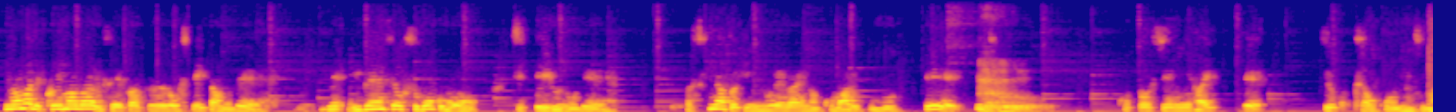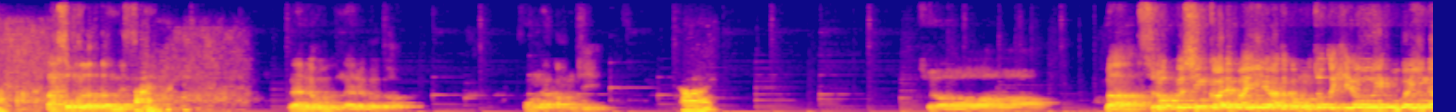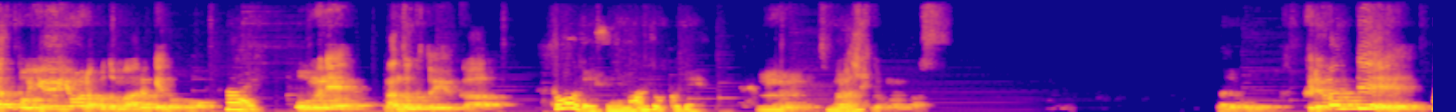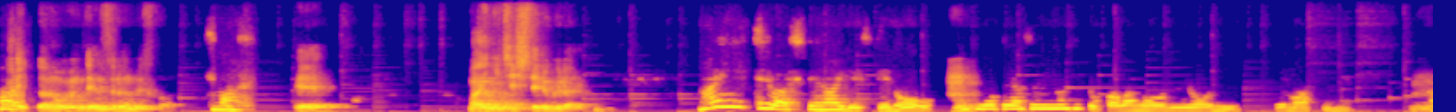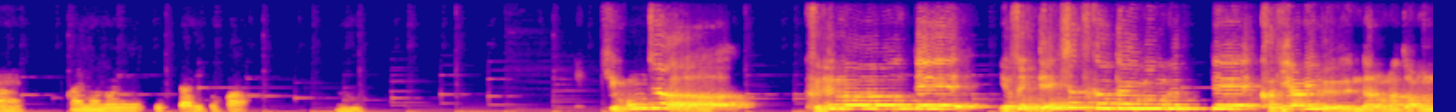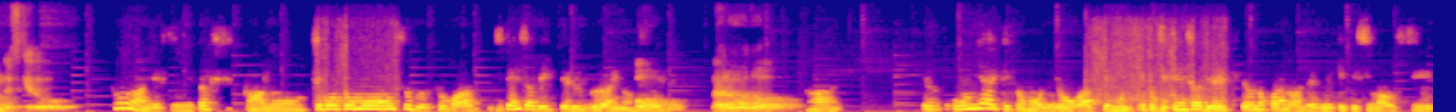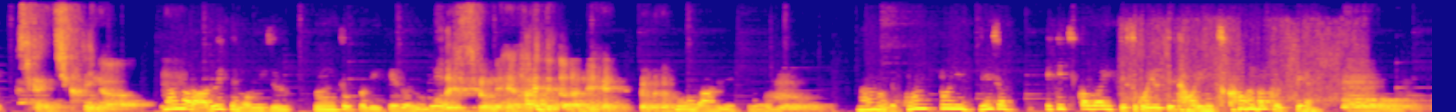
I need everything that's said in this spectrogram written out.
今まで車がある生活をしていたので、で利便性をすごくもう知っているので、好きな時に乗れないのは困ると思って。今年に入って中古車を購入しました。あ、そうだったんですね。はいなるほど、なるほど。こんな感じ。はい。じゃあ、まあ、スロープシンクあればいいなとか、もうちょっと広い方がいいなというようなこともあるけども、はい。おおむね満足というか、そうですね、満足です。うん、素晴らしいと思います。なるほど。車って、はいハリーさんの運転するんですかします。えー毎日してるぐらい。毎日はしてないですけど、うん仕事休みの日とかは乗るようにしてますね。うんはい。買い物に行ったりとか。うん。基本じゃあ、車で、要するに電車使うタイミングって限られるんだろうなとは思うんですけど、そうなんですね。私、あの、仕事もすぐそば、自転車で行ってるぐらいなのなるほど。で、はい。で、大宮駅の方に用があっても、やっぱ自転車で北野からのは全然行けてしまうし、確かに近いな。なんなら歩いても20分ちょっとで行けるのそうでで、すよね。晴れてたらね。そうなんですよ。うんなので、本当に電車、駅近がいいってすごい言ってた割に使わなくって。うん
